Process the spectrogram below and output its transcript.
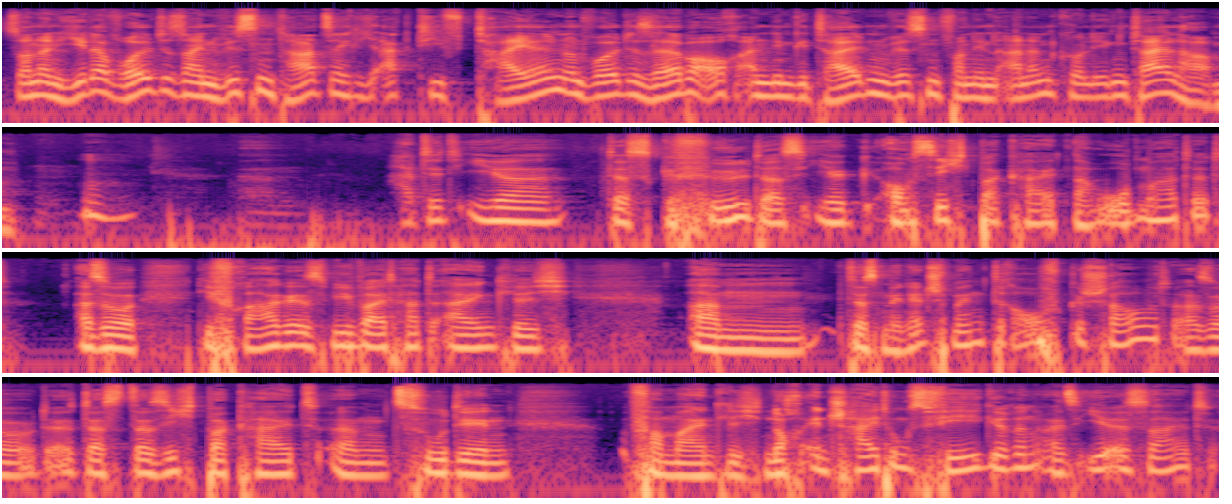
sondern jeder wollte sein Wissen tatsächlich aktiv teilen und wollte selber auch an dem geteilten Wissen von den anderen Kollegen teilhaben. Mhm. Hattet ihr das Gefühl, dass ihr auch Sichtbarkeit nach oben hattet? Also die Frage ist, wie weit hat eigentlich ähm, das Management drauf geschaut? Also dass da Sichtbarkeit ähm, zu den vermeintlich noch entscheidungsfähigeren, als ihr es seid,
